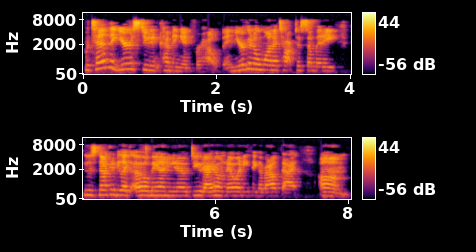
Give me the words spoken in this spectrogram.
pretend that you're a student coming in for help and you're going to want to talk to somebody who's not going to be like, oh man, you know, dude, I don't know anything about that. Um,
